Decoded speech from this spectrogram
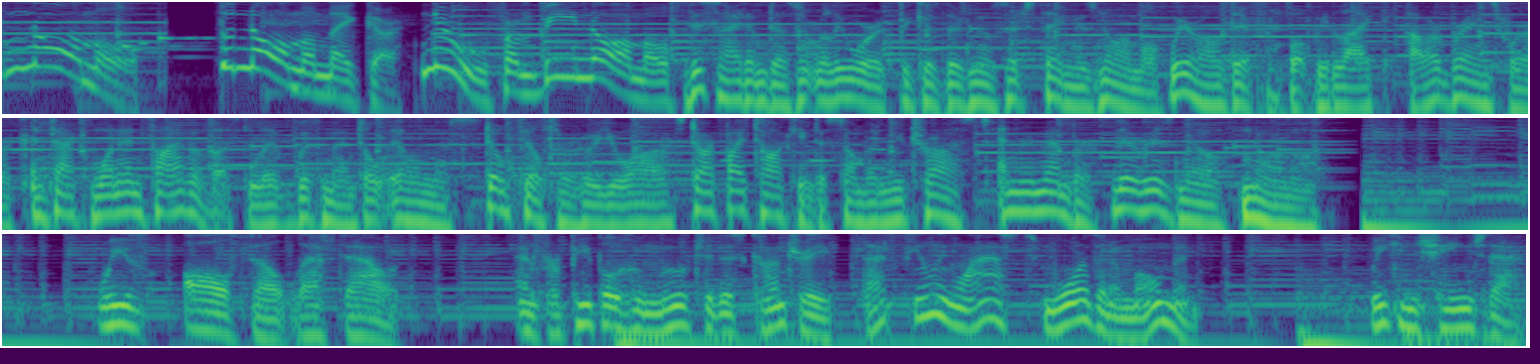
normal? The Normal Maker. New from Be Normal. This item doesn't really work because there's no such thing as normal. We're all different. What we like, how our brains work. In fact, one in five of us live with mental illness. Don't filter who you are. Start by talking to someone you trust. And remember, there is no normal. We've all felt left out. And for people who move to this country, that feeling lasts more than a moment. We can change that.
